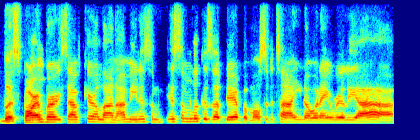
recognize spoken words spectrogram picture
But Spartanburg, South Carolina, I mean, there's some there's some lookers up there, but most of the time, you know, it ain't really ah.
